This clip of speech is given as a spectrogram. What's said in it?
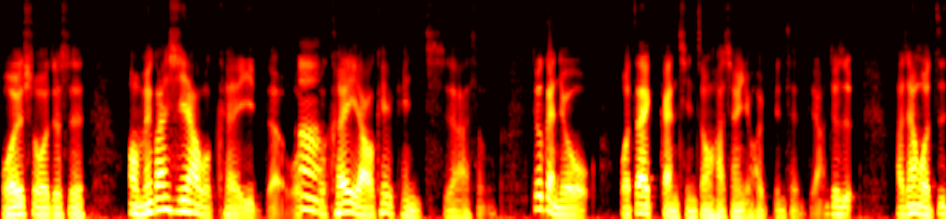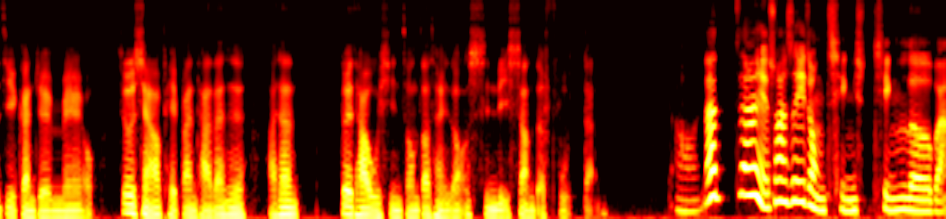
我会说就是哦没关系啊，我可以的，我、嗯我可以啊，我可以陪你吃啊什么，就感觉我我在感情中好像也会变成这样，就是好像我自己感觉没有，就是想要陪伴他，但是好像对他无形中造成一种心理上的负担。哦，那这样也算是一种情情了吧？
